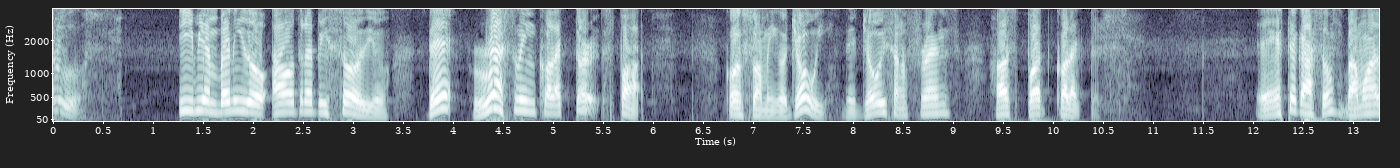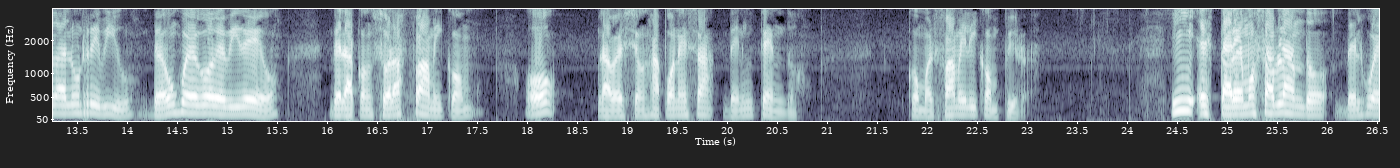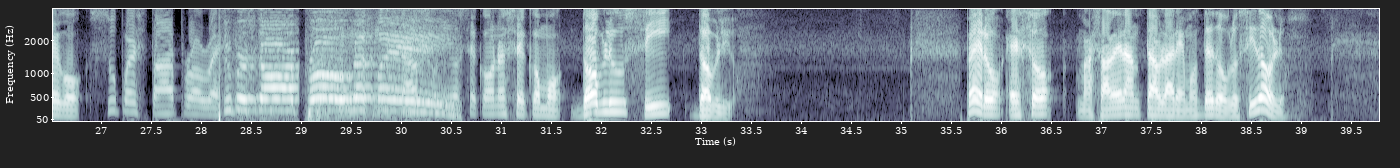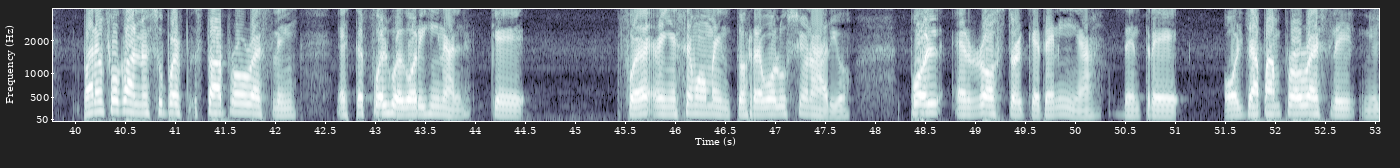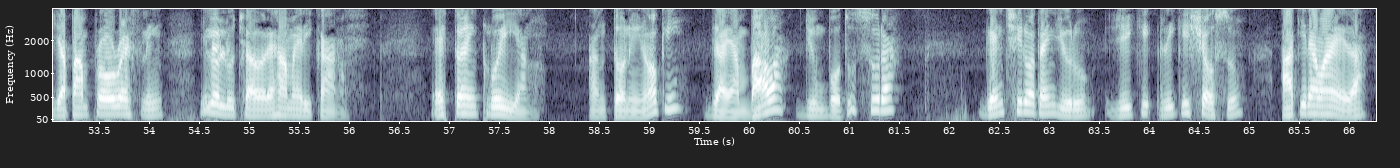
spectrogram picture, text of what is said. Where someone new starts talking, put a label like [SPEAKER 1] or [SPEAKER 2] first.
[SPEAKER 1] Saludos y bienvenido a otro episodio de Wrestling Collector Spot con su amigo Joey de Joey's and Friends Hotspot Collectors. En este caso vamos a darle un review de un juego de video de la consola Famicom o la versión japonesa de Nintendo como el Family Computer. Y estaremos hablando del juego Superstar Pro Wrestling. Superstar Pro Wrestling. En Estados Unidos se conoce como WCW. Pero eso más adelante hablaremos de WCW. Para enfocarnos en Superstar Pro Wrestling, este fue el juego original que fue en ese momento revolucionario por el roster que tenía de entre All Japan Pro Wrestling, New Japan Pro Wrestling y los luchadores americanos. Estos incluían Antonio Inoki, Giant Baba, Jumbo Tutsura, Genshiro Tenjuru, Ricky Shosu, Akira Maeda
